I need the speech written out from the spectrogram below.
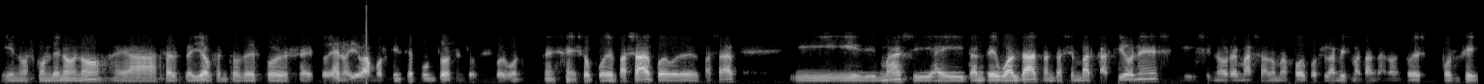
y nos condenó ¿no? Eh, a hacer playoff. Entonces, pues eh, todavía no llevamos 15 puntos, entonces, pues bueno, eso puede pasar, puede pasar. Y, y, más si hay tanta igualdad, tantas embarcaciones y si no remas a lo mejor pues la misma tanda, ¿no? Entonces, pues sí,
